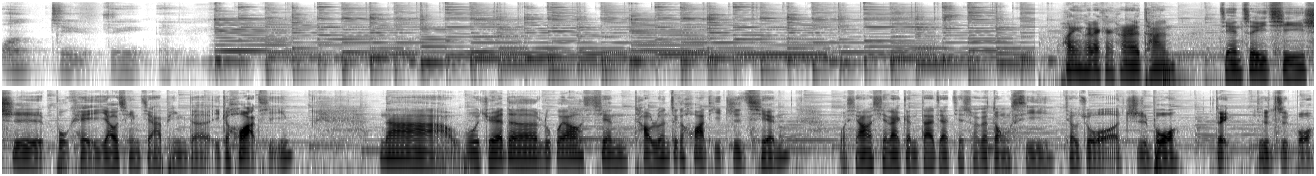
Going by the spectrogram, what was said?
One, two, three, and... 欢迎回来，侃侃而谈。今天这一期是不可以邀请嘉宾的一个话题。那我觉得，如果要先讨论这个话题之前，我想要先来跟大家介绍一个东西，叫做直播。对，就是直播。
